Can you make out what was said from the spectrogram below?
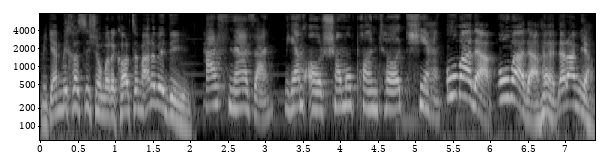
میگم می‌خواستی شماره کارت منو بدی. حرف نزن. میگم آرشام و پانتا کیان؟ اومدم اومدم. دارم میام.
